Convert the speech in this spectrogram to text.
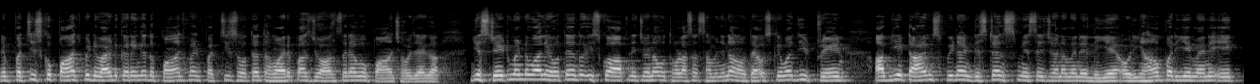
जब पच्चीस को पाँच पे डिवाइड करेंगे तो पाँच पॉइंट पच्चीस होता है तो हमारे पास जो आंसर है वो पाँच हो जाएगा। ये स्टेटमेंट वाले होते हैं तो इसको आपने जो है ना वो थोड़ा सा समझना होता है। उसके बाद जी ट्रेन अब ये टाइम स्पीड एंड डिस्टेंस में से जो है ना मैंने लिए और यहाँ पर ये मैंने एक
